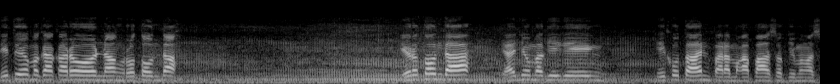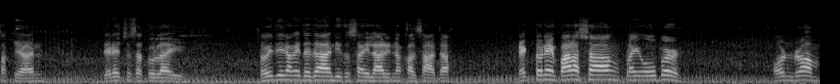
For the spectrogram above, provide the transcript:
dito yung magkakaroon ng rotonda. Yung rotonda, yan yung magiging ikutan para makapasok yung mga sakyan diretso sa tulay. So hindi na kidadaan dito sa ilalim ng kalsada. Recto na yun, para siyang flyover on ramp.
